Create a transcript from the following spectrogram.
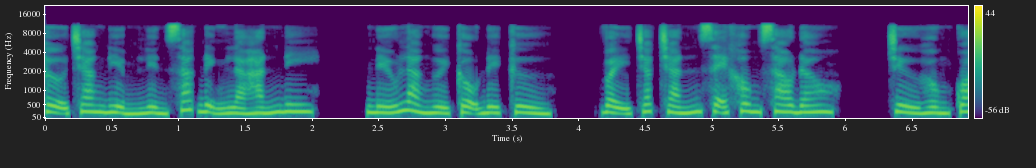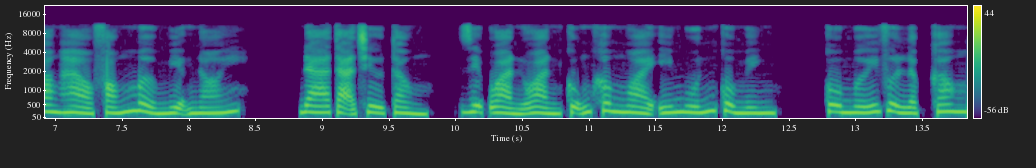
Thợ trang điểm liền xác định là hắn đi. Nếu là người cậu đề cử, vậy chắc chắn sẽ không sao đâu. Trừ Hồng Quang hào phóng mở miệng nói. Đa tạ trừ tổng, Diệp Oản Oản cũng không ngoài ý muốn của mình. Cô mới vừa lập công,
